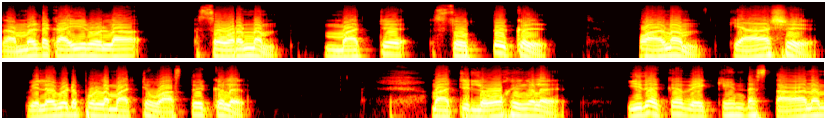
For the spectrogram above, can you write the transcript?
നമ്മളുടെ കയ്യിലുള്ള സ്വർണം മറ്റ് സ്വത്തുക്കൾ പണം ക്യാഷ് വിലപിടിപ്പുള്ള മറ്റ് വസ്തുക്കൾ മറ്റ് ലോഹങ്ങൾ ഇതൊക്കെ വെക്കേണ്ട സ്ഥാനം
